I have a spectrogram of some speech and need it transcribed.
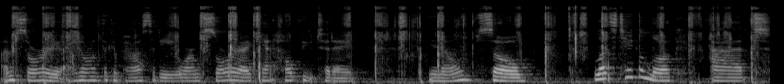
I'm sorry, I don't have the capacity, or I'm sorry, I can't help you today. You know? So let's take a look at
